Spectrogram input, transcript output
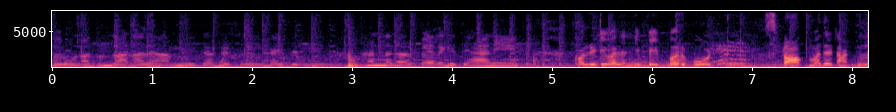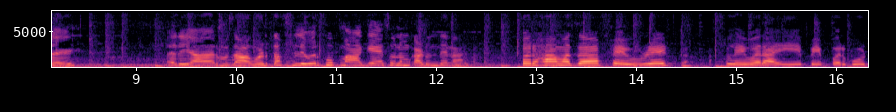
तर उन्हातून जाणार आहे आम्ही. त्यासाठी काहीतरी थंडगार प्यायला घेते आणि क्वालिटीवाल्यांनी पेपर बोट स्टॉकमध्ये टाकलं आहे अरे यार माझा आवडता फ्लेवर खूप मागे आहे सोनम काढून दे ना. तर हा माझा फेवरेट फ्लेवर आहे Paper Boat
